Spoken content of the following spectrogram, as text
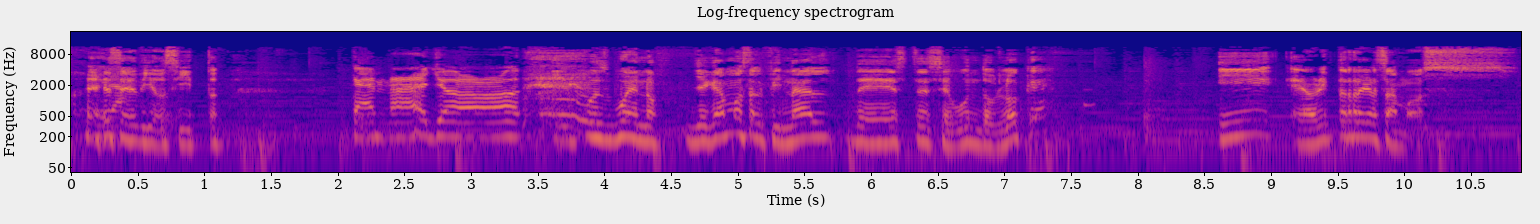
Mira. Ese diosito. ¡Canalla! Pues bueno, llegamos al final de este segundo bloque. Y eh, ahorita regresamos.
